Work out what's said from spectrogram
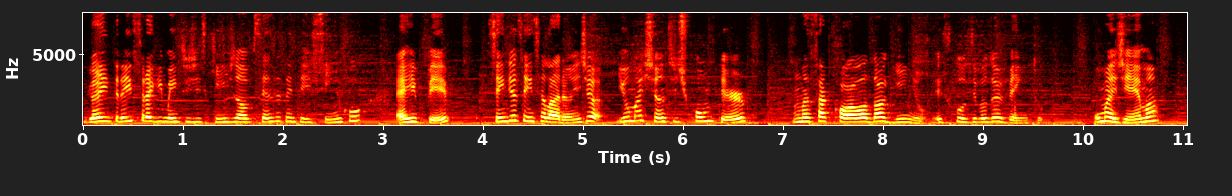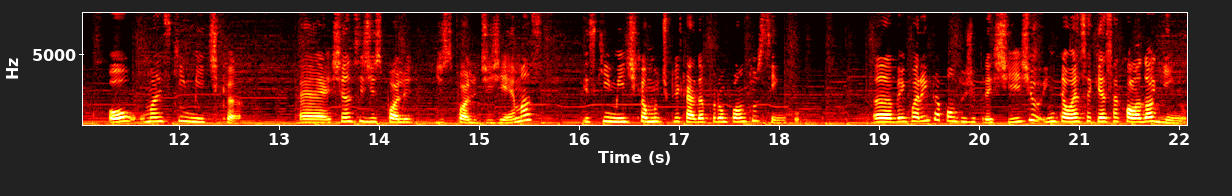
Ganhe 3 fragmentos de skin de 975 RP, sem de essência laranja e uma chance de conter uma sacola doguinho, exclusiva do evento, uma gema ou uma skin mítica. É, chances de espólio, de espólio de gemas, skin mítica multiplicada por 1.5. Uh, ah, vem 40 pontos de prestígio, então essa aqui é a sacola doguinho.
